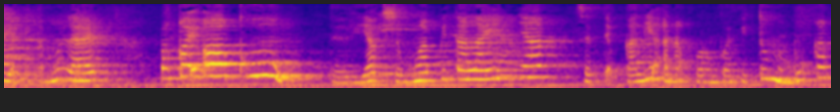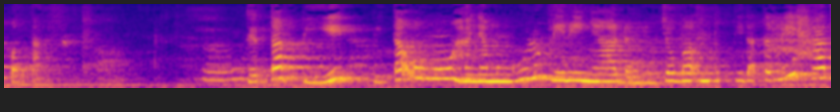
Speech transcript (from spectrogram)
Ya kita mulai. Pakai aku, teriak semua pita lainnya setiap kali anak perempuan itu membuka kotak. Tetapi pita ungu hanya menggulung dirinya dan mencoba untuk tidak terlihat.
